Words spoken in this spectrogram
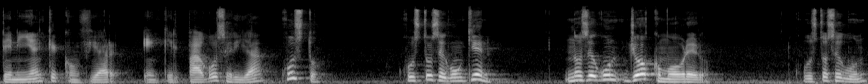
tenían que confiar en que el pago sería justo. ¿Justo según quién? No según yo como obrero, justo según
